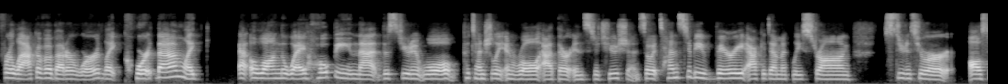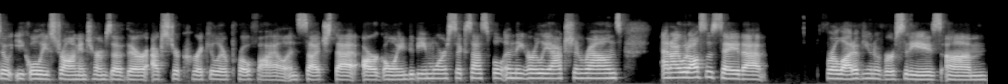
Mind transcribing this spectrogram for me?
for lack of a better word like court them like at, along the way hoping that the student will potentially enroll at their institution. So it tends to be very academically strong students who are also equally strong in terms of their extracurricular profile and such that are going to be more successful in the early action rounds. And I would also say that for a lot of universities, um,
